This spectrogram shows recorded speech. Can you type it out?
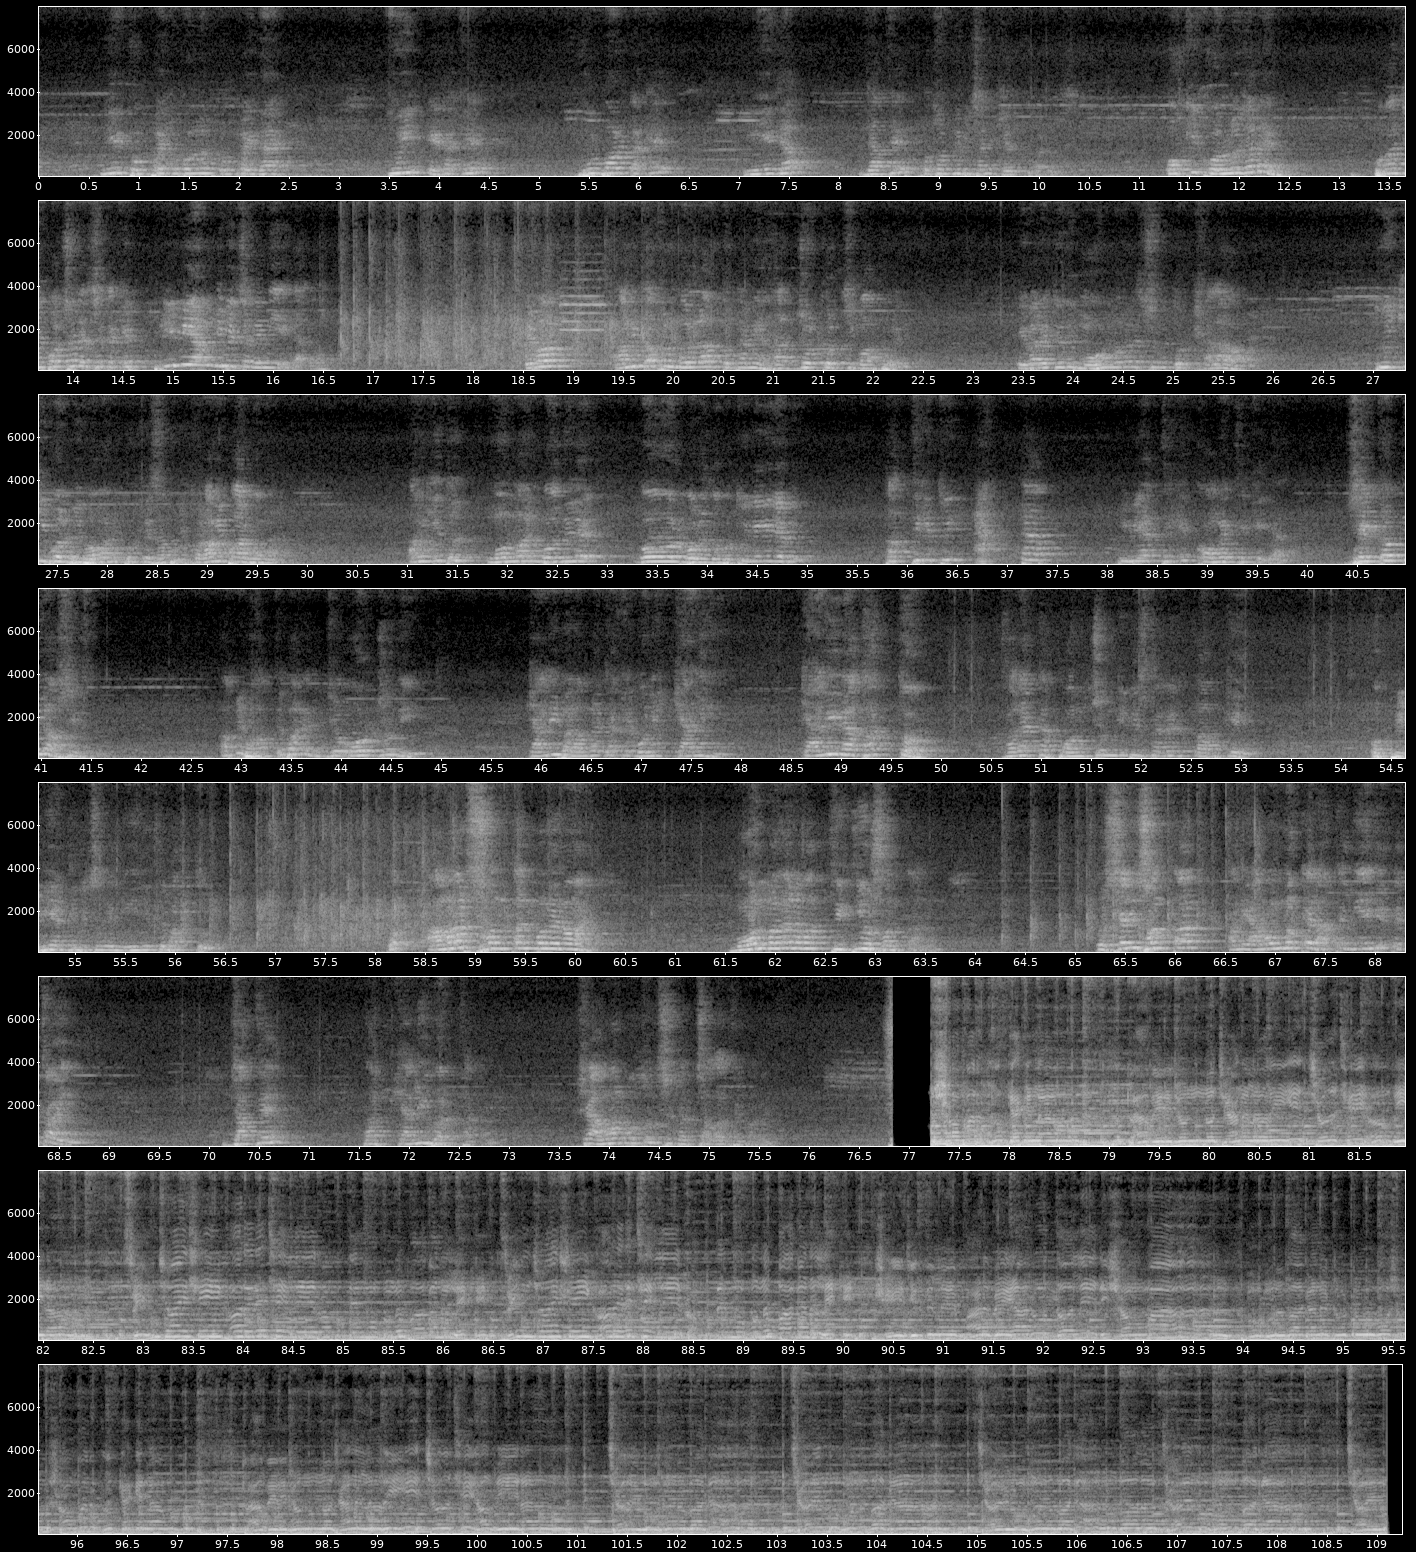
নিয়ে টোপ্পাইকে বললাম? টোপ্পাই দেখ, তুই এটাকে ফুটবলটাকে নিয়ে যা। যাতে প্রথম ডিভিশনে খেলতে পারিস ও কি করল জানেন? পাঁচ বছরে সেটাকে প্রিমিয়াম ডিভিশনে নিয়ে গেল। এবং আমি তখন বললাম, তোকে আমি হাত জোর করছি, বাপ হয়ে এবারে যদি মোহনবাগানের সঙ্গে তোর খেলা হয়, তুই কি বলবি? ভবানীপুরকে সাপোর্ট কর, আমি পারব না। আমি কিন্তু মনমান বল দিলে গোল বলে দেবো। তুই লেগে যাবি। তার থেকে তুই কমে থেকে যা সেইটা অব্দি আসিস আপনি ভাবতে পারেন যে ওর যদি ক্যালিবার, আমরা যাকে বলি ক্যালি ক্যালি না থাকতো, তাহলে একটা পঞ্চম ডিভিশনের ক্লাবকে ও প্রিমিয়ার ডিভিশনে নিয়ে যেতে পারতো। তো আমার সন্তান বলে নয়, মোহনবাগান আমার তৃতীয় সন্তান। তো সেই সন্তান আমি এমন লোকের হাতে নিয়ে যেতে চাই যাতে তার ক্যালিবার থাকে। সে আমার মতন সেটা চালাতে পারে। জন্য চলছে অবিরাম সেই ঘরের ছেলে, রক্তে মোহন বাগান লেখে। সেই ঘরের ছেলে মোহন বাগান লেখে। সে জিতলে বাড়বে আরও দলের সম্মান। মোহন বাগান, টুটু বসু, সবার লোক নাম ক্লাবের জন্য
